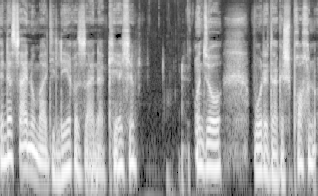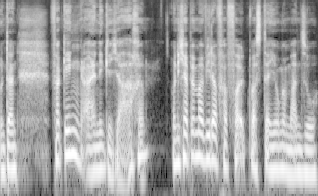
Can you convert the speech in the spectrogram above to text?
denn das sei nun mal die Lehre seiner Kirche. Und so wurde da gesprochen und dann vergingen einige Jahre und ich habe immer wieder verfolgt, was der junge Mann so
